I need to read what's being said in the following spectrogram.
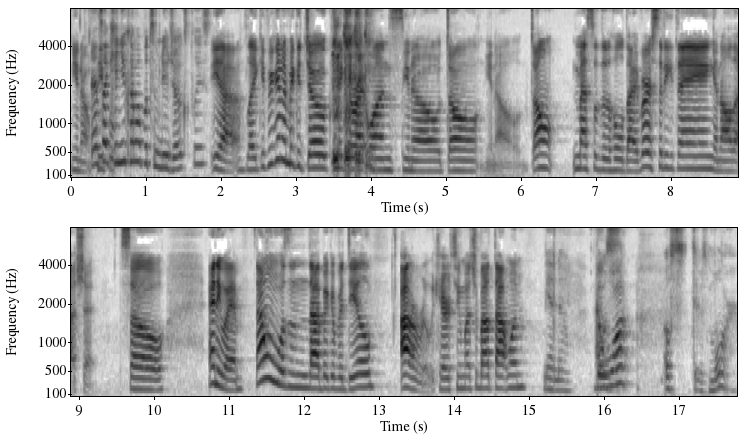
you know, and it's people, like, can you come up with some new jokes, please? Yeah, like if you're gonna make a joke, make the right ones. You know, don't you know, don't mess with the whole diversity thing and all that shit. So anyway, that one wasn't that big of a deal. I don't really care too much about that one. Yeah, no. The was, one oh, there's more.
